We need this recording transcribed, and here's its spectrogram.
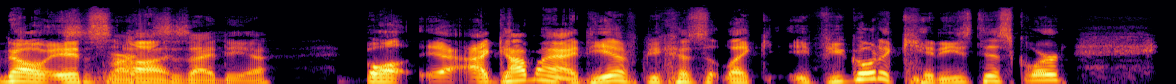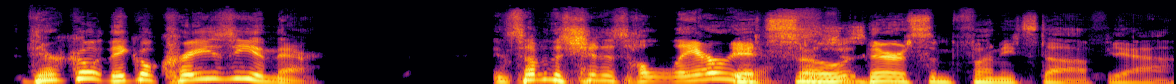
no, This it's is uh, Marcus's idea. well, I got my idea because like if you go to Kitty's Discord, they're go they go crazy in there. And some of the shit is hilarious. It's so just- there's some funny stuff. Yeah.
